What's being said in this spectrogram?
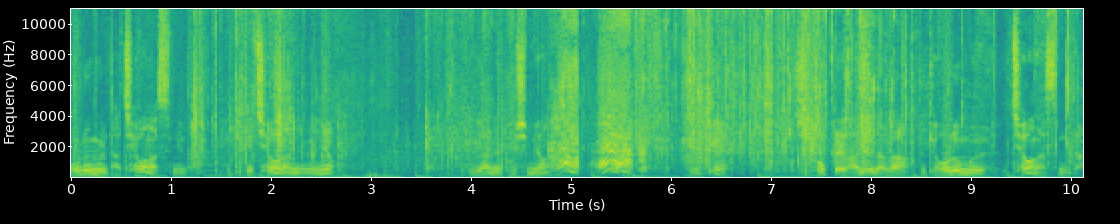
얼음을 다 채워놨습니다. 어떻게 채워놨냐면요. 여기 안에 보시면 이렇게 지퍼백 안에다가 이렇게 얼음을 채워놨습니다.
